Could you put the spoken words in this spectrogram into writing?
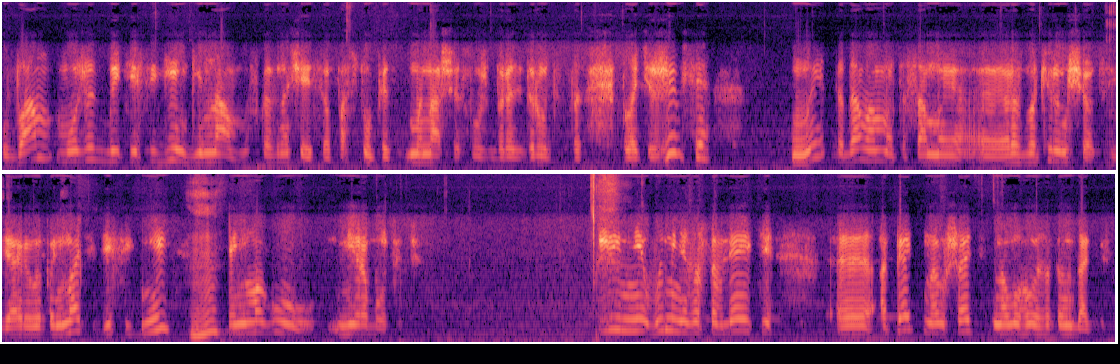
вам, может быть, если деньги нам в казначейство поступят, мы наши службы разберут платежи все, мы тогда вам это самое э, разблокируем счет. Я говорю, вы понимаете, 10 дней Мгм. я не могу не работать. Или мне вы меня заставляете э, опять нарушать налоговое законодательство.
